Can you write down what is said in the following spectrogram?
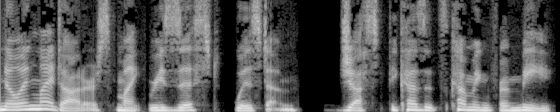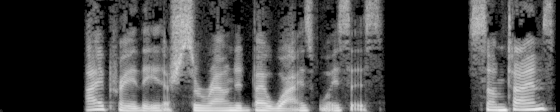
Knowing my daughters might resist wisdom just because it's coming from me, I pray they are surrounded by wise voices. Sometimes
